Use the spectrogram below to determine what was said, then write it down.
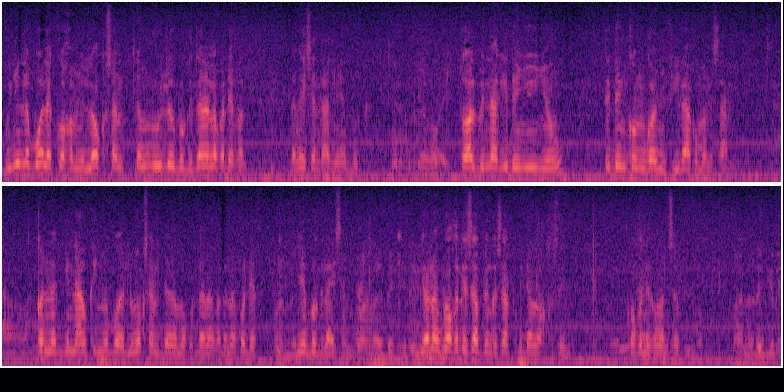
bu ñu la boolee koo xam ne loo ko sant te muy loo bëgg dana la ko defal da ngay santaan li nga bëgg tool bi nag yi dañuy ñëw te dénk ko ngooñ mi fii laa ko mën a sàmm kon nag ginnaaw ki ñu ma boole lu ma ko sant dana ma ko dana ko dana ko def li bëgg laay sant yow nag boo ko dee soppi nga soppi dem wax ko sëñ kooku ne ko man soppi maanaam dëgg la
